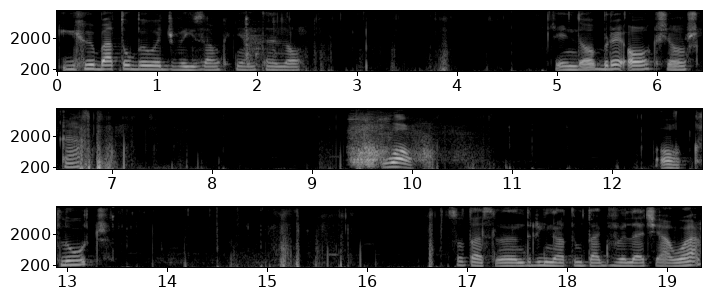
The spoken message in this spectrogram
I chyba tu były drzwi zamknięte, no. Dzień dobry, o, książka. Ło. O, klucz. Co ta slendrina tu tak wyleciała?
